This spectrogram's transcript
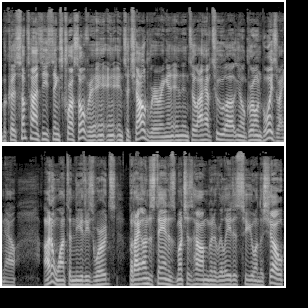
Because sometimes these things cross over in, in, into child rearing, and, and, until I have two uh, you know growing boys right now. I don't want to hear these words, but I understand as much as how I'm going to relate this to you on the show.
